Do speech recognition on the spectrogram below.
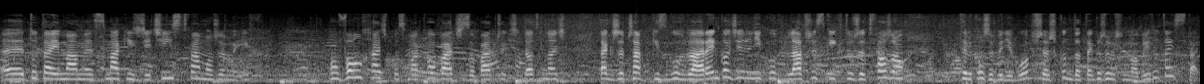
E, Tutaj mamy smaki z dzieciństwa, możemy ich powąchać, posmakować, zobaczyć, dotknąć. Także czapki z głów dla rękodzielników, dla wszystkich, którzy tworzą, tylko żeby nie było przeszkód do tego, żebyśmy mogli tutaj stać.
